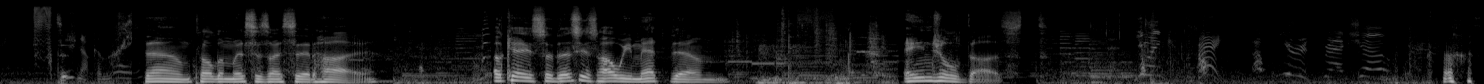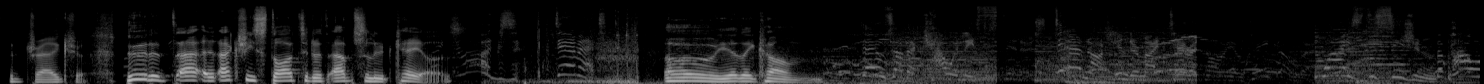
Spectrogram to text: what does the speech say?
Damn, tell the missus I said hi. Okay, so this is how we met them. Angel Dust. drag show. Dude, it, uh, it actually started with absolute chaos. Oh, here they come. Those cowardly sinners. Dare not hinder my territorial takeover. Wise decision. The power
